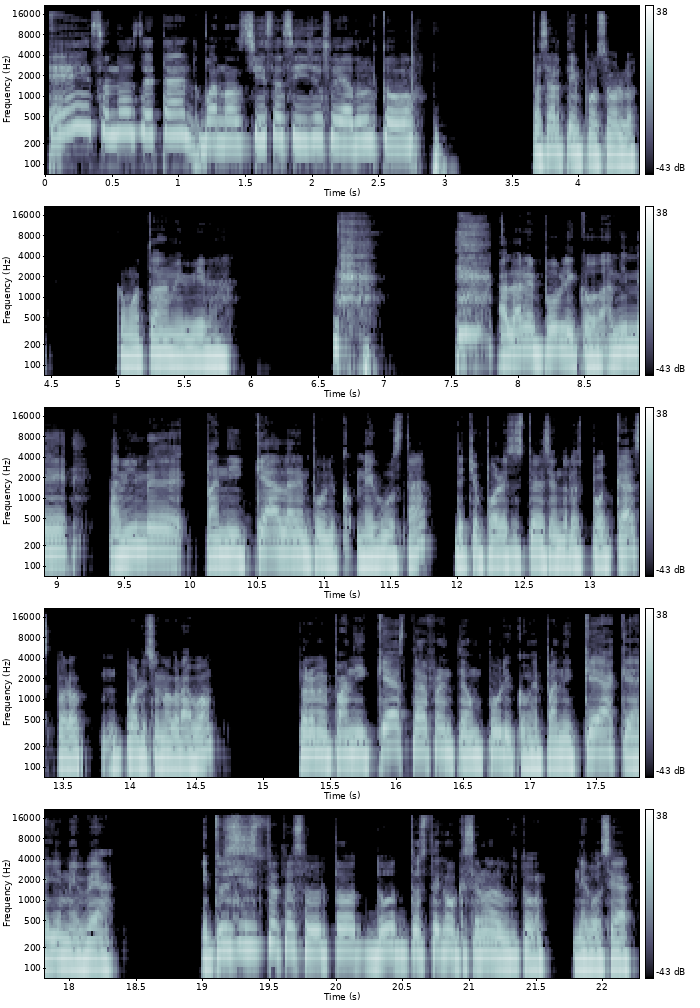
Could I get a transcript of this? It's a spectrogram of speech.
Eso no es de tan. Bueno, si es así, yo soy adulto. Pasar tiempo solo. Como toda mi vida. hablar en público. A mí me, a mí me paniquea hablar en público. Me gusta. De hecho, por eso estoy haciendo los podcasts, pero por eso no grabo. Pero me paniquea estar frente a un público. Me paniquea que alguien me vea. Entonces, si tú estás adulto, dude, entonces tengo que ser un adulto. Negociar.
